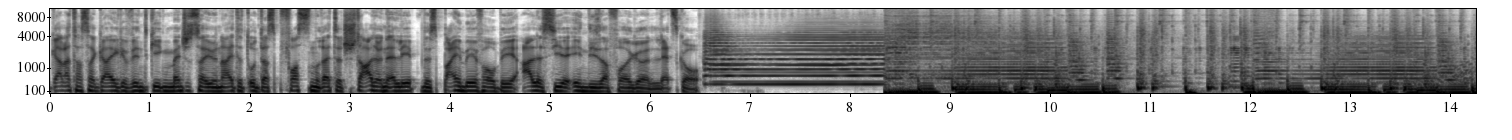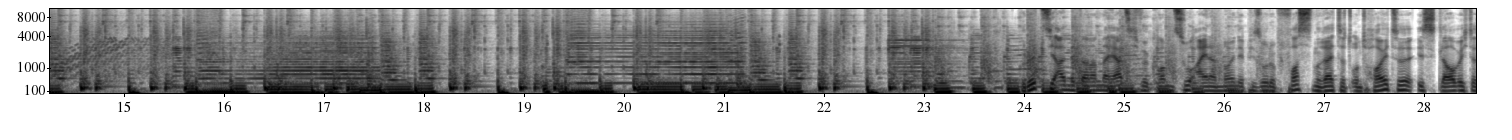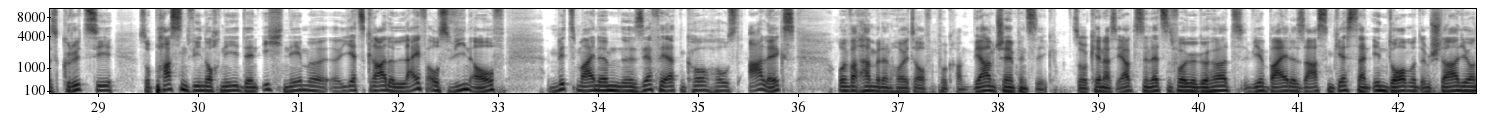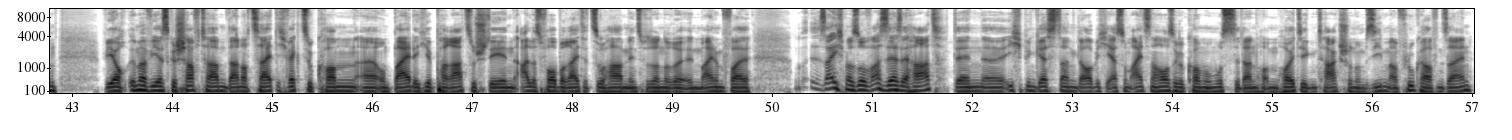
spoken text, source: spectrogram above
Galatasaray gewinnt gegen Manchester United und das Pfosten rettet Stadionerlebnis beim BVB. Alles hier in dieser Folge. Let's go. Grüezi alle miteinander, herzlich willkommen zu einer neuen Episode Pfosten rettet. Und heute ist, glaube ich, das Grüezi so passend wie noch nie, denn ich nehme äh, jetzt gerade live aus Wien auf mit meinem äh, sehr verehrten Co-Host Alex und was haben wir denn heute auf dem Programm? Wir haben Champions League. So, Kenners, ihr habt es in der letzten Folge gehört, wir beide saßen gestern in Dortmund im Stadion, wie auch immer wir es geschafft haben, da noch zeitlich wegzukommen äh, und beide hier parat zu stehen, alles vorbereitet zu haben, insbesondere in meinem Fall, sage ich mal so, war sehr, sehr hart, denn äh, ich bin gestern, glaube ich, erst um eins nach Hause gekommen und musste dann am heutigen Tag schon um sieben am Flughafen sein.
